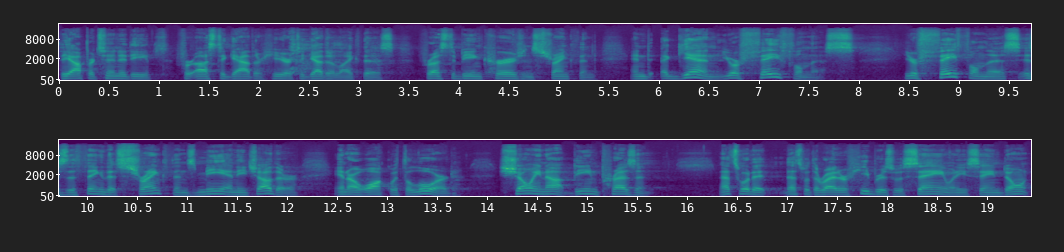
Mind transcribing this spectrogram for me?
the opportunity for us to gather here together like this, for us to be encouraged and strengthened. And again, your faithfulness, your faithfulness is the thing that strengthens me and each other in our walk with the Lord. Showing up, being present. That's what, it, that's what the writer of Hebrews was saying when he's saying, don't,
